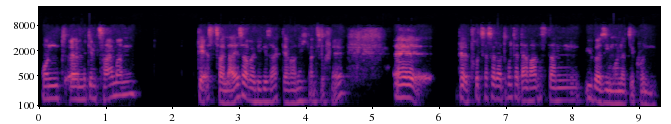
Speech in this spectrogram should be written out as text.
Und äh, mit dem Zahlmann, der ist zwar leiser, aber wie gesagt, der war nicht ganz so schnell. Äh, der Prozessor darunter, da waren es dann über 700 Sekunden.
